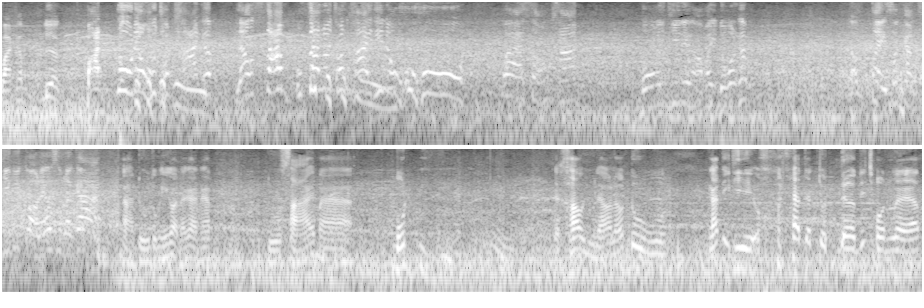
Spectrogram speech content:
วัฒน์ครับเลือกปัดลูกเดียวชนคานครับแล้วซ้ำซ้ำแล้วชนคานอีกทีหนึโอ้โหว่าสองคานมองอีกทีนึงเอาไม่โดนครับแล้วเตะสกัดทีไปก่อนแล้วสุรก้าอ่ดูตรงนี้ก่อนแล้วกันครับ ดูซ้ายมาบุดจะเข้าอยู่แล้วแล้วดูงัดอีกทีแทบจะจุดเดิมที่ชนเลยครับ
